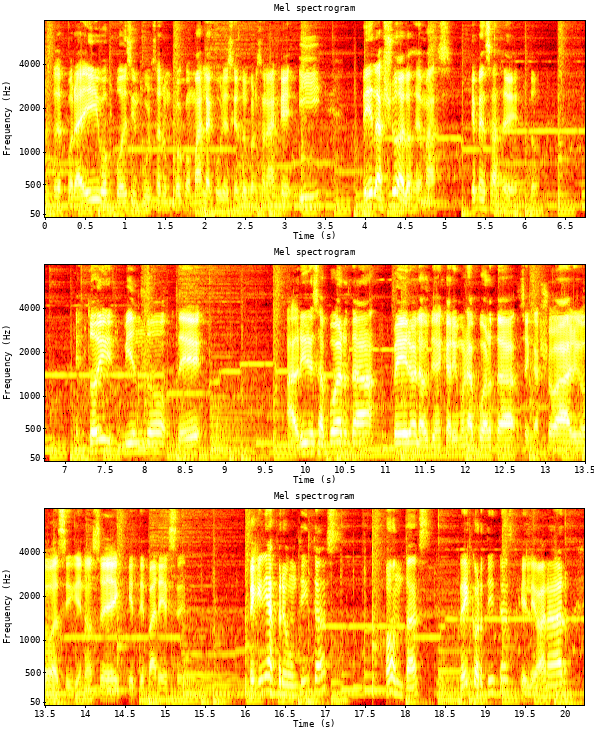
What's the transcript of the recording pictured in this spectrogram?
Entonces por ahí vos podés impulsar un poco más la curiosidad de tu personaje y pedir ayuda a los demás. ¿Qué pensás de esto? Estoy viendo de abrir esa puerta, pero la última vez que abrimos la puerta se cayó algo, así que no sé qué te parece. Pequeñas preguntitas, tontas, re cortitas, que le van a dar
